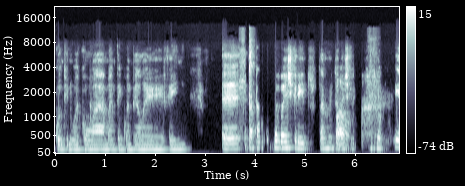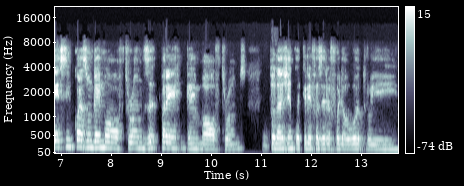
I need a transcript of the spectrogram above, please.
continua com a amante enquanto ela é rainha. Uh, está muito bem escrito, está muito bem Uau. escrito. É assim quase um Game of Thrones, pré-Game of Thrones. Toda a gente a querer fazer a folha ao outro e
